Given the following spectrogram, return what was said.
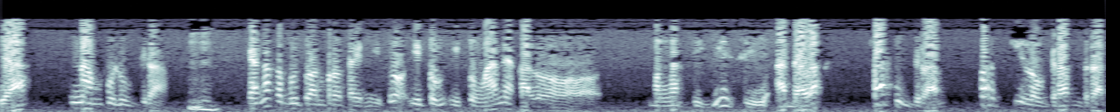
ya 60 gram. Hmm. Karena kebutuhan protein itu hitung-hitungannya kalau mengerti gizi adalah 1 gram per kilogram berat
